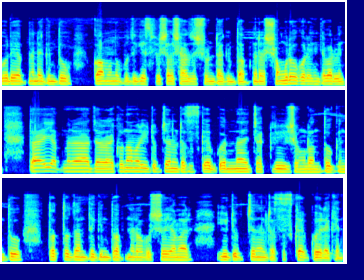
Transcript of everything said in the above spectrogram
করে আপনারা কিন্তু কমন উপযোগী স্পেশাল সাজেশনটা কিন্তু আপনারা সংগ্রহ করে নিতে পারবেন। তাই আপনারা যারা এখনও আমার ইউটিউব চ্যানেলটা সাবস্ক্রাইব করেন নাই, চাকরি সংক্রান্ত কিন্তু তথ্য জানতে কিন্তু আপনারা অবশ্যই আমার ইউটিউব চ্যানেলটা সাবস্ক্রাইব করে রাখেন।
